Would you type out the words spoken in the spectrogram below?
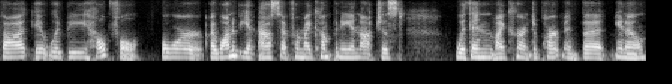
thought it would be helpful. Or I want to be an asset for my company and not just within my current department, but you know,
